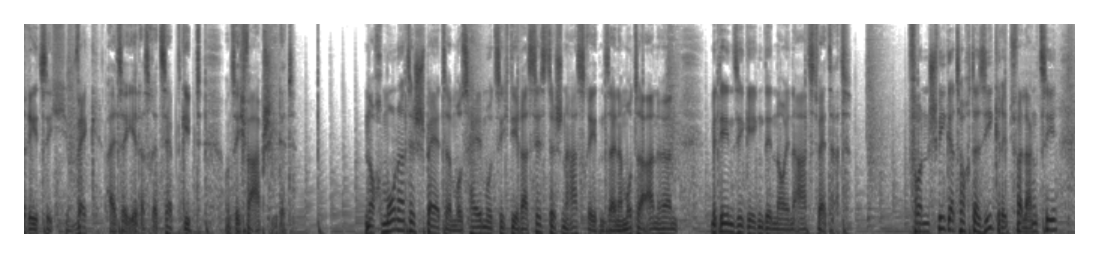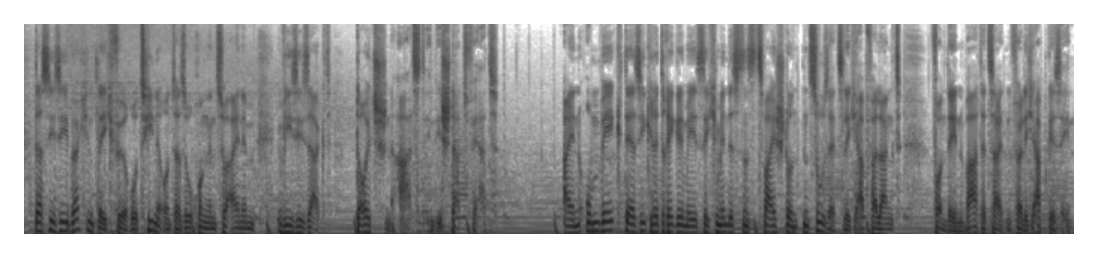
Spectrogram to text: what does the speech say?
dreht sich weg, als er ihr das Rezept gibt und sich verabschiedet. Noch Monate später muss Helmut sich die rassistischen Hassreden seiner Mutter anhören, mit denen sie gegen den neuen Arzt wettert. Von Schwiegertochter Sigrid verlangt sie, dass sie sie wöchentlich für Routineuntersuchungen zu einem, wie sie sagt, deutschen Arzt in die Stadt fährt. Ein Umweg, der Sigrid regelmäßig mindestens zwei Stunden zusätzlich abverlangt, von den Wartezeiten völlig abgesehen.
